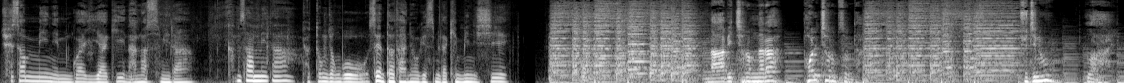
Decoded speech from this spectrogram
최선미 님과 이야기 나눴습니다. 감사합니다. 교통정보센터 다녀오겠습니다. 김민희 씨. 나비처럼 날아 벌처럼 쏜다. 주진우 라이브.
